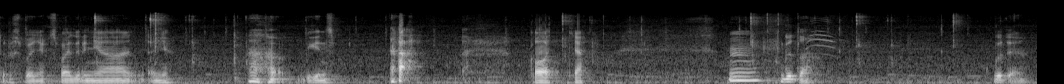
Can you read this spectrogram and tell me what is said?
terus banyak spidernya aja bikin kocak. Hmm good lah. Good ya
